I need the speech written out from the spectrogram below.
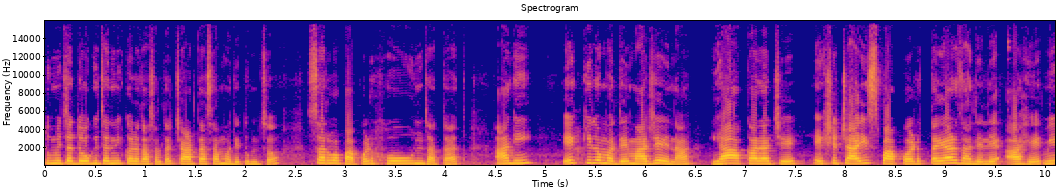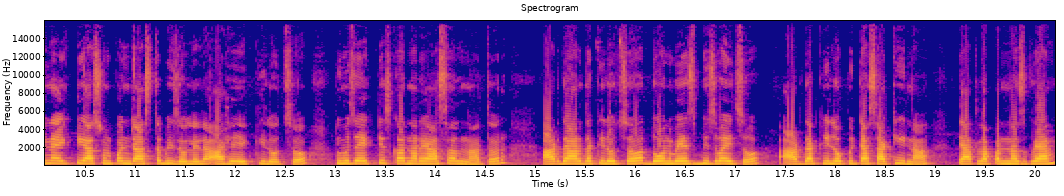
तुम्ही जर दोघीजणी करत असाल तर चार तासामध्ये तुमचं सर्व पापड होऊन जातात. आणि एक किलोमध्ये माझे आहे ना ह्या आकाराचे एकशे चाळीस पापड तयार झालेले आहेत. मी ना एकटी असून पण जास्त भिजवलेलं आहे एक किलोचं. तुम्ही जर एकटीच करणारे असाल ना तर अर्धा अर्धा किलोचं दोन वेळेस भिजवायचं. अर्धा किलो पिठासाठी ना त्यातला पन्नास ग्रॅम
